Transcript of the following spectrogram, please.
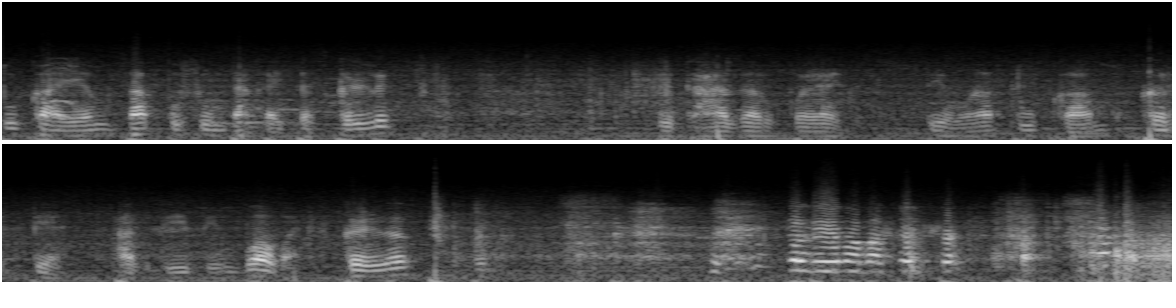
तू कायमचा पुसून टाकायचा कळलं? हे दहा हजार रुपये आहेत. तेव्हा तू काम करते अगदी बिन बोबाट कळलं बाबा चल, चल.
